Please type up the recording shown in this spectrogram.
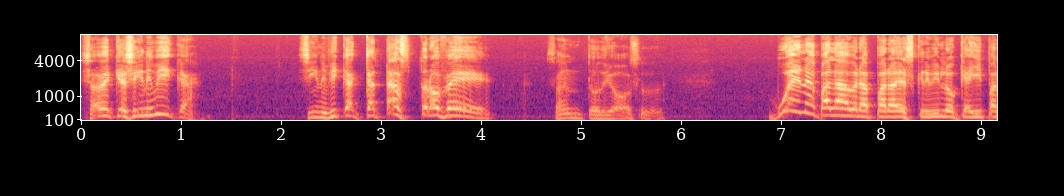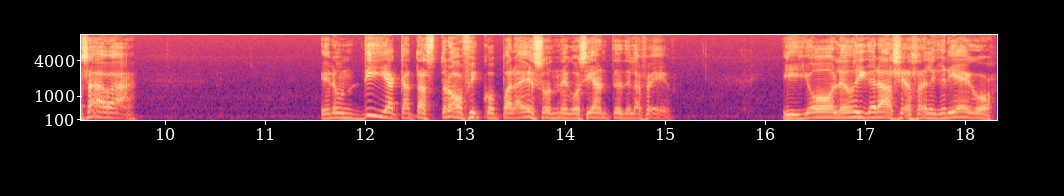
¿Sabe qué significa? Significa catástrofe. Santo Dios. Buena palabra para describir lo que ahí pasaba. Era un día catastrófico para esos negociantes de la fe. Y yo le doy gracias al griego,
